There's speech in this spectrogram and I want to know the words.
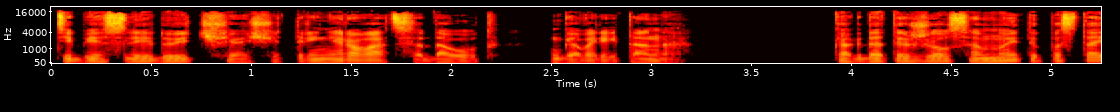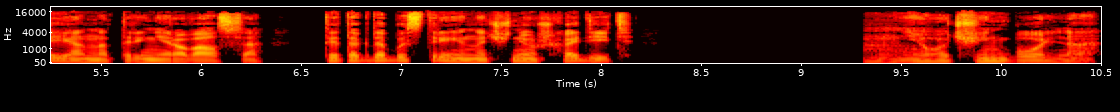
«Тебе следует чаще тренироваться, Дауд», — говорит она. Когда ты жил со мной, ты постоянно тренировался. Ты тогда быстрее начнешь ходить. Мне очень больно.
